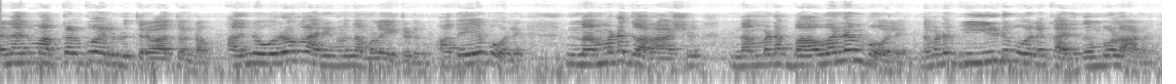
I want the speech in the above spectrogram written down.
എന്നാൽ മക്കൾക്കും അതിലൊരു ഉത്തരവാദിത്തം ഉണ്ടാവും. അതിന്റെ ഓരോ കാര്യങ്ങളും നമ്മൾ ഏറ്റെടുക്കും. അതേപോലെ നമ്മുടെ ഗറാഷ് നമ്മുടെ ഭവനം പോലെ നമ്മുടെ വീട് പോലെ കരുതുമ്പോഴാണ്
